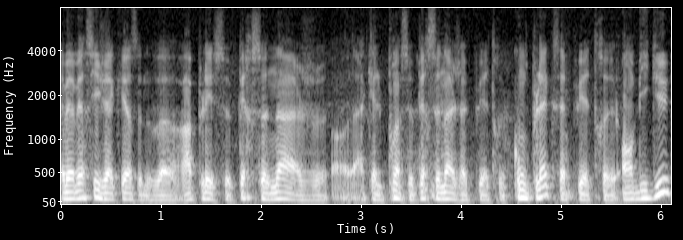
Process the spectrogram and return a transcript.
Eh merci Jacques Hers de nous rappelé ce personnage, euh, à quel point ce personnage a pu être complexe, a pu être ambigu.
